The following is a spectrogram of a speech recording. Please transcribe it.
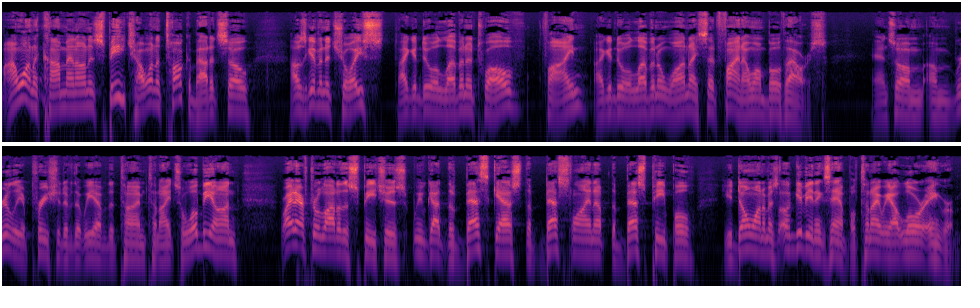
I want to comment on his speech. I want to talk about it. So I was given a choice. I could do 11 or 12. Fine. I could do 11 or 1. I said, fine, I want both hours. And so I'm, I'm really appreciative that we have the time tonight. So we'll be on right after a lot of the speeches. We've got the best guests, the best lineup, the best people. You don't want to miss. I'll give you an example. Tonight we got Laura Ingraham.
